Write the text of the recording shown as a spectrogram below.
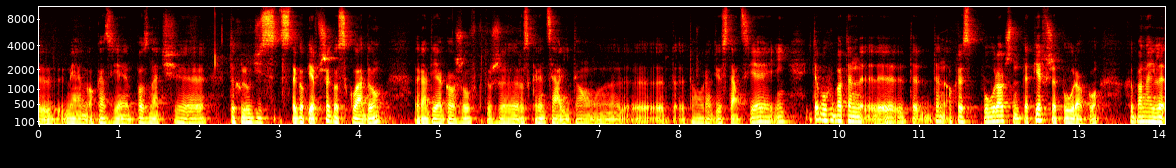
y, miałem okazję poznać y, tych ludzi z, z tego pierwszego składu Radia Gorzów, którzy rozkręcali tą, y, tą radiostację i, i to był chyba ten, ten, ten okres półroczny, te pierwsze pół roku, chyba najle,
